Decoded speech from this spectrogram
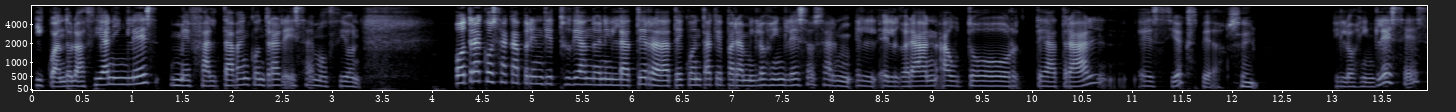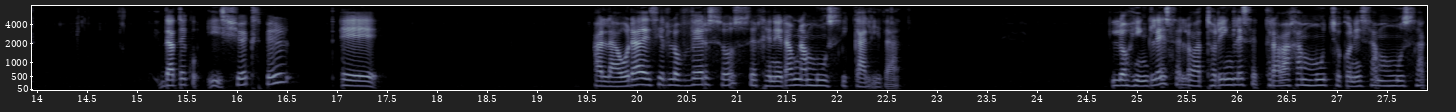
Y cuando lo hacía en inglés me faltaba encontrar esa emoción. Otra cosa que aprendí estudiando en Inglaterra, date cuenta que para mí los ingleses, o sea, el, el- el gran autor teatral es Shakespeare. Sí. Y los ingleses, date y Shakespeare, eh, a la hora de decir los versos, se genera una musicalidad. Los ingleses, los actores ingleses trabajan mucho con esa musa-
